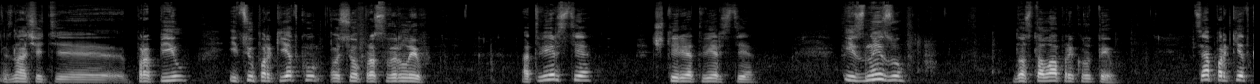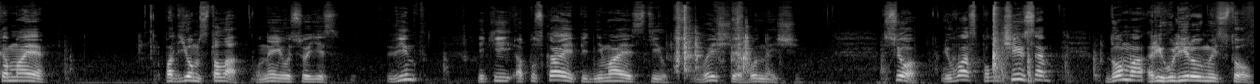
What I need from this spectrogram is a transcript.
значить, е, пропіл. І цю паркетку ось просверлив отверстие, 4 отверстия. І знизу до стола прикрутив. Ця паркетка має підйом стола. У неї ось є винт, який опускає і піднімає стіл вище або нижче. Все, і у вас вийшов вдома регулюємий стол.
